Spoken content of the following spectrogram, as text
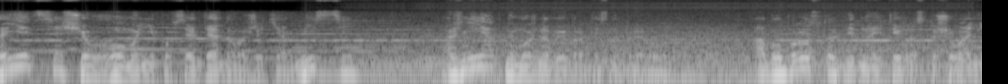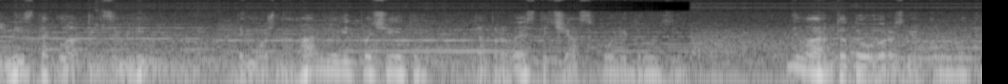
Здається, що в гомоні повсякденного життя в місті аж ніяк не можна вибратись на природу, або просто віднайти в розташуванні міста клаптик землі, де можна гарно відпочити та провести час в колі друзів. Не варто довго розмірковувати.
